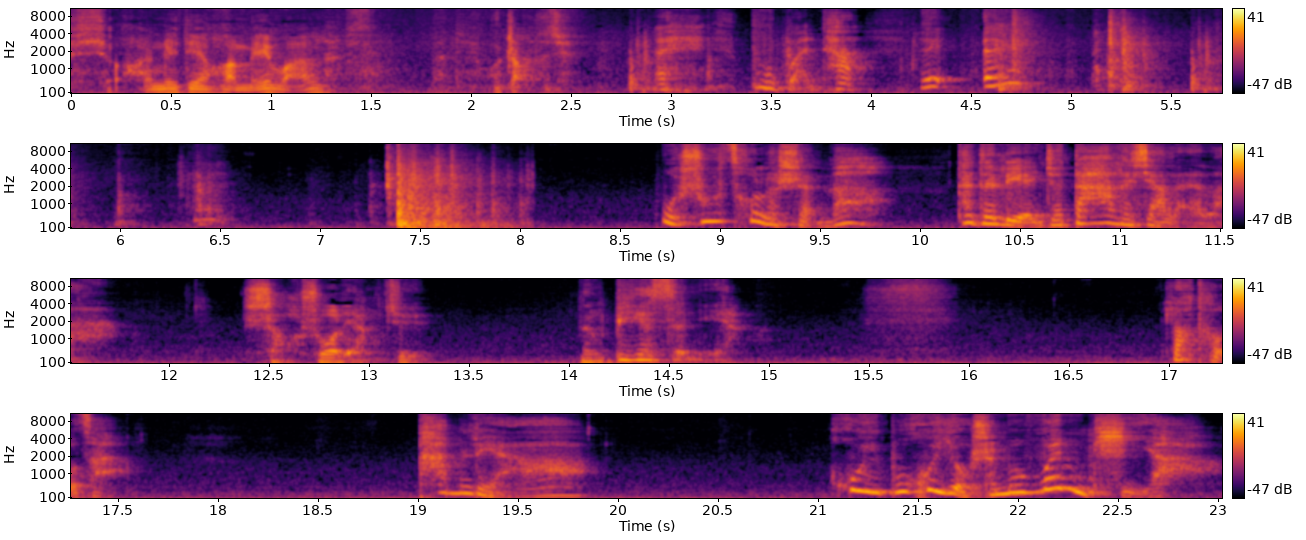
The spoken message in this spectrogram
小韩这电话没完了，我找他去。哎，不管他，哎哎，我说错了什么？他的脸就耷拉下来了。少说两句，能憋死你呀！老头子，他们俩会不会有什么问题呀？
